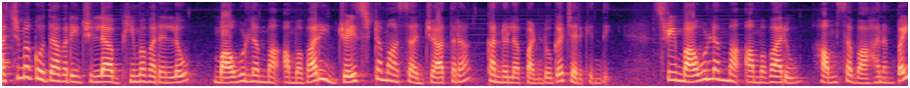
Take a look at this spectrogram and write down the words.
పశ్చిమ గోదావరి జిల్లా భీమవరంలో మావుళ్ళమ్మ అమ్మవారి జ్యేష్ఠమాస జాతర కన్నుల పండుగ జరిగింది. శ్రీ మావుళ్ళమ్మ అమ్మవారు హంస వాహనంపై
